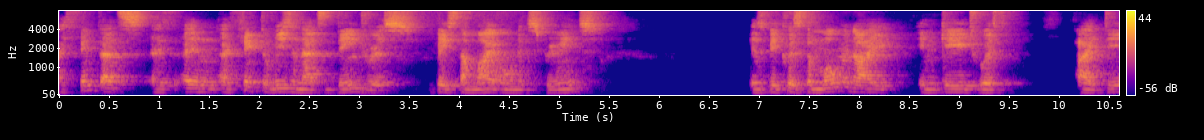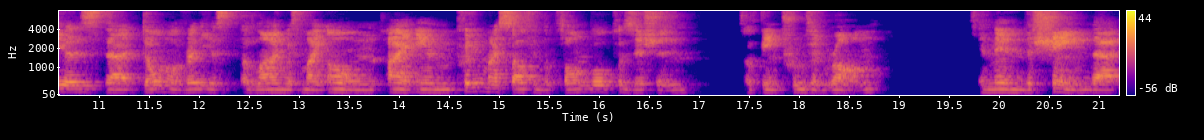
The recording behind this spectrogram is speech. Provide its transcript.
I think that's, and I think the reason that's dangerous, based on my own experience, is because the moment I engage with ideas that don't already align with my own, I am putting myself in the vulnerable position of being proven wrong. And then the shame that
